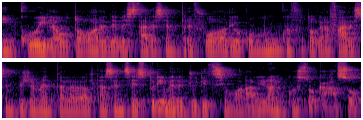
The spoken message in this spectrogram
in cui l'autore deve stare sempre fuori o comunque fotografare semplicemente la realtà senza esprimere giudizi morali. No, in questo caso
